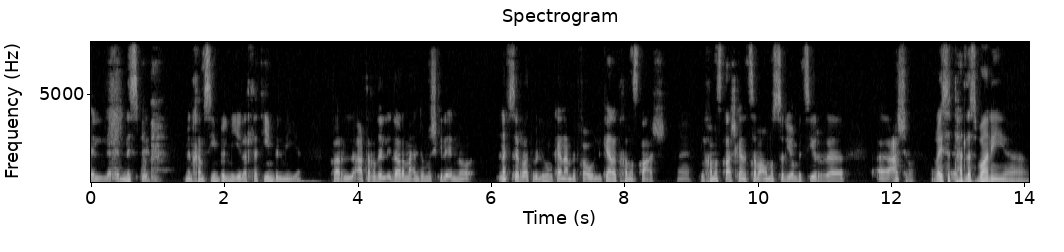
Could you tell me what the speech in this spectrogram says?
ال- النسبة من 50% ل 30% فأعتقد الإدارة ما عندهم مشكلة إنه نفس الراتب اللي هو كان عم بدفعوه اللي كانت 15 إيه. ال 15 كانت 7 ونص اليوم بتصير آه، آه، 10 رئيس الاتحاد الأسباني آه،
